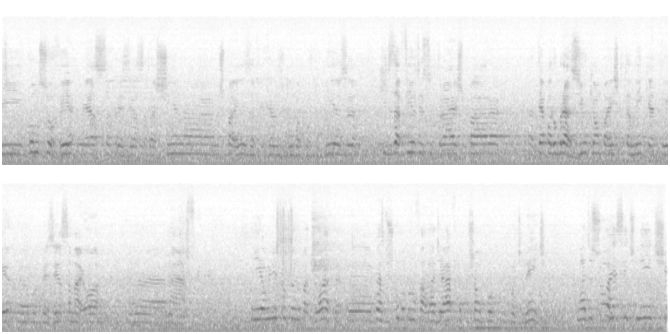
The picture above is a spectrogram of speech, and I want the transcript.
e como o senhor vê essa presença da China nos países africanos de língua portuguesa, que desafios isso traz para até para o Brasil, que é um país que também quer ter uh, uma presença maior na, na África. E ao ministro Antônio Patriota, uh, peço desculpa por não falar de África, puxar um pouco para o continente, mas o senhor recentemente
